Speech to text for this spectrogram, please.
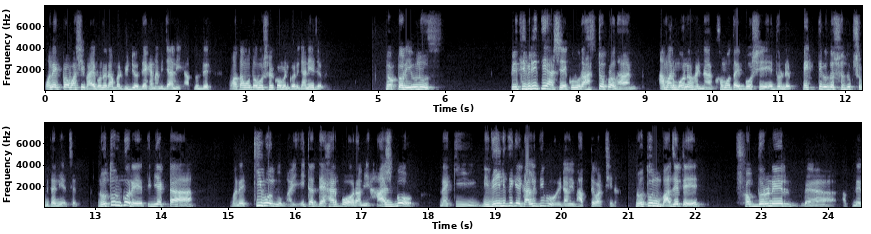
অনেক প্রবাসী ভাই বোনেরা আমার ভিডিও দেখেন, আমি জানি। আপনাদের মতামত অবশ্যই কমেন্ট করে জানিয়ে যাবেন। ডক্টর ইউনুস, পৃথিবীর ইতিহাসে কোনো রাষ্ট্রপ্রধান আমার মনে হয় না ক্ষমতায় বসে এ ধরনের ব্যক্তিগত সুযোগ সুবিধা নিয়েছেন। নতুন করে তিনি একটা মানে কি বলব ভাই, এটা দেখার পর আমি হাসবো নাকি নিজেই নিজেকে গালি দিব, এটা আমি ভাবতে পারছি না। নতুন বাজেটে সব ধরনের আপনার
